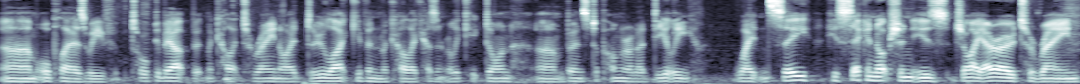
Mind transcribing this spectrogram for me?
Um, all players we've talked about, but McCulloch to Rein I do like, given McCulloch hasn't really kicked on. Um, Burns to Ponga I'd ideally wait and see. His second option is Jai Arrow to Rein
